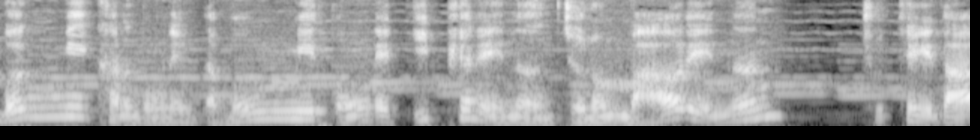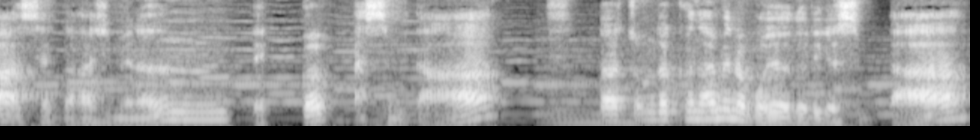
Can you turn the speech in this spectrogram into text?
먹미하는 동네입니다. 먹미 동네 뒤편에 있는 전원 마을에 있는 주택이다 생각하시면 될 것 같습니다. 자, 좀 더 큰 화면을 보여드리겠습니다.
